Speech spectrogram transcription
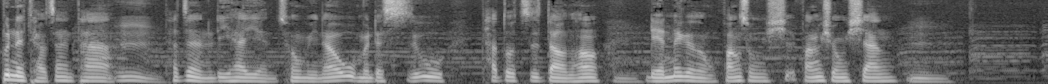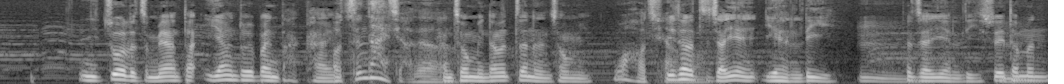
不能挑战他，嗯他真的很厉害，也很聪明。然后我们的食物他都知道，然后嗯连那个种防熊箱防熊箱，嗯，你做的怎么样，他一样都会帮你打开哦，。真的还假的？很聪明，他们真的很聪明，哇，好强哦！因为他的指甲也也很利，嗯他指甲也很利，所以他们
